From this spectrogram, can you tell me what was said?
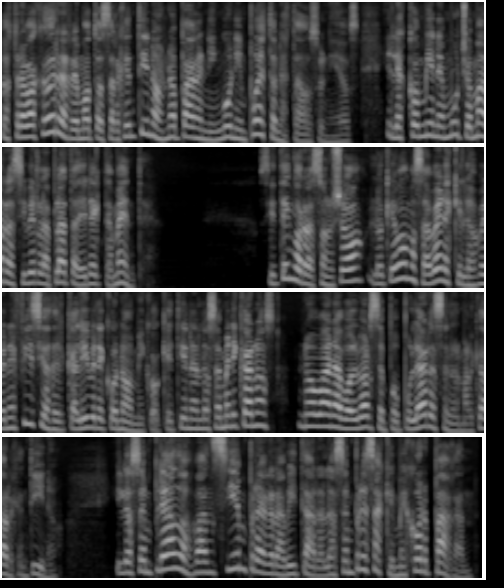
Los trabajadores remotos argentinos no pagan ningún impuesto en Estados Unidos y les conviene mucho más recibir la plata directamente. Si tengo razón yo, lo que vamos a ver es que los beneficios del calibre económico que tienen los americanos no van a volverse populares en el mercado argentino. Y los empleados van siempre a gravitar a las empresas que mejor pagan,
